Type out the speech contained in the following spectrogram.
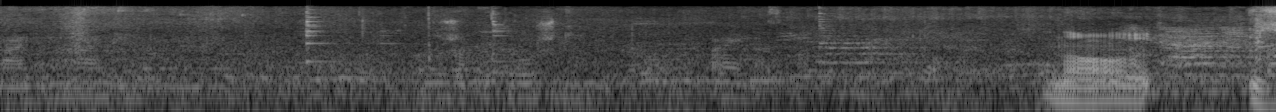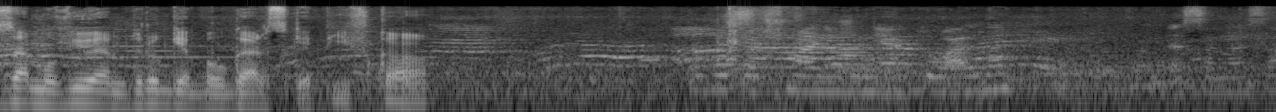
Magii, magii. Dużo. Fajna no zamówiłem drugie bułgarskie piwko To wypatrzmanie, że nieaktualne? SMS-a?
